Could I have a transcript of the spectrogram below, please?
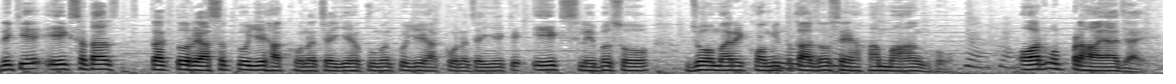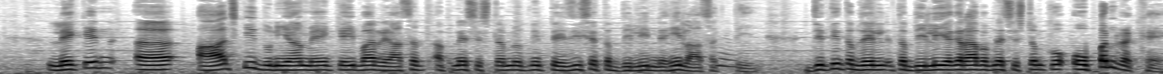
देखिए एक सतह तक तो रियासत को ये हक होना चाहिए हुकूमत को ये हक होना चाहिए कि एक सिलेबस हो जो हमारे कौमी तकाज़ों से हम महंग हो हम्म, हम्म। और वो पढ़ाया जाए। लेकिन आज की दुनिया में कई बार रियासत अपने सिस्टम में उतनी तेज़ी से तब्दीली नहीं ला सकती। जितनी तब्दीली अगर आप अपने सिस्टम को ओपन रखें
